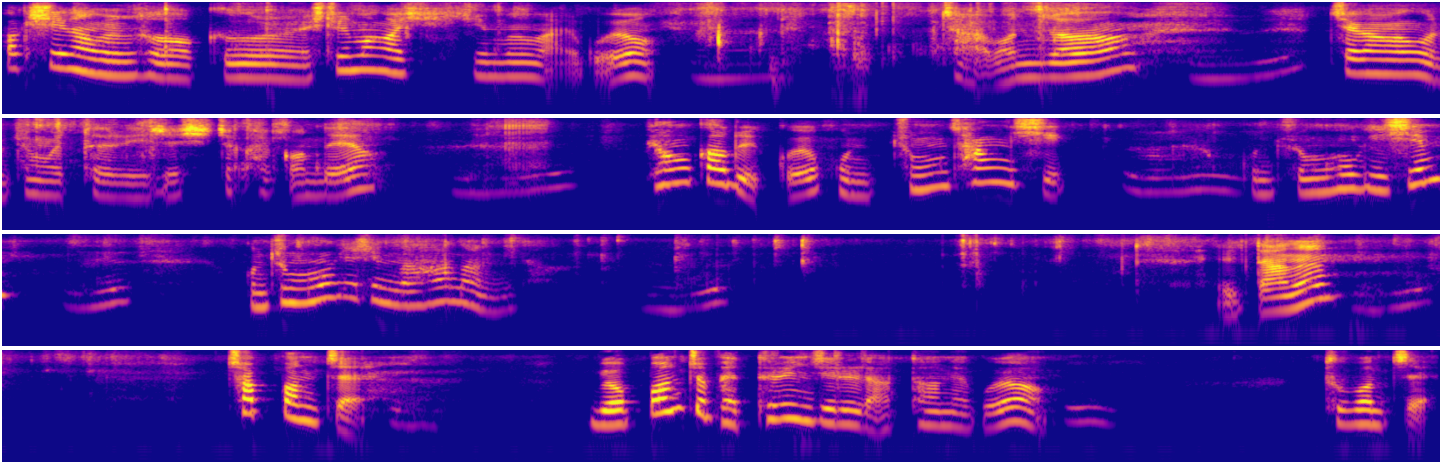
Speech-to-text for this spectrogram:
확신하면서 그걸 실망하시지는 말고요. 음. 자, 먼저 음. 최강한 곤충 배틀을 이제 시작할 건데요. 음. 평가도 있고요. 곤충 상식, 아. 곤충 호기심, 네. 곤충 호기심은 하나입니다. 음. 일단은 음. 첫 번째 음. 몇 번째 배틀인지를 나타내고요. 음. 두 번째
